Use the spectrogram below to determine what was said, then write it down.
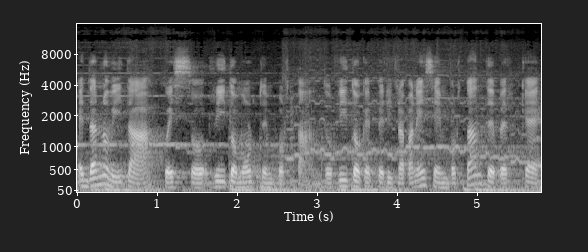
e danno vita a questo rito molto importante, un rito che per i trapanesi è importante perché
